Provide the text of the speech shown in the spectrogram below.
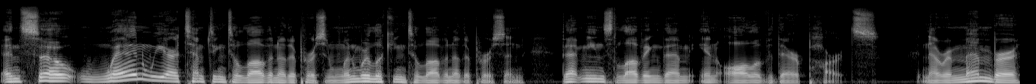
And so when we are attempting to love another person, when we're looking to love another person, that means loving them in all of their parts. Now remember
